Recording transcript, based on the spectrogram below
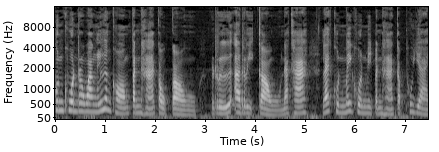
คุณควรระวังเรื่องของปัญหาเก่าๆ หรืออริเก่านะคะ และคุณไม่ควรมีปัญหากับผู้ใหญ่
